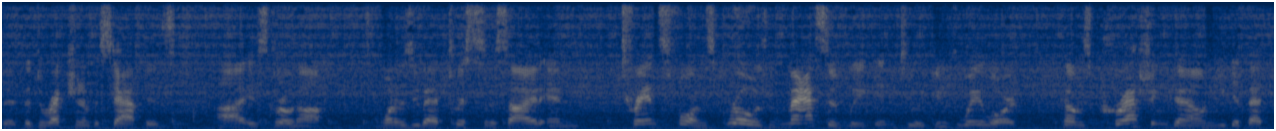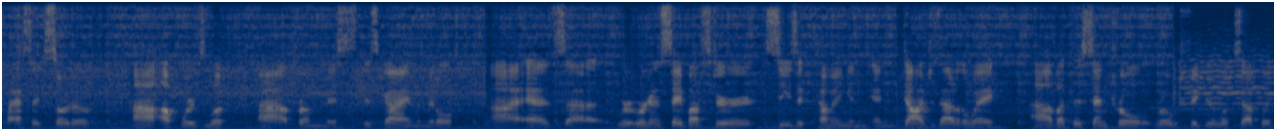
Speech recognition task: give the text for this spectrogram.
the, the direction of the staff is uh, is thrown off. One of the Zubat twists to the side and transforms, grows massively into a huge Wailord, comes crashing down. You get that classic sort of uh, upwards look uh, from this this guy in the middle. Uh, as uh, we're, we're gonna say Buster sees it coming and, and dodges out of the way, uh, but the central robed figure looks up with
